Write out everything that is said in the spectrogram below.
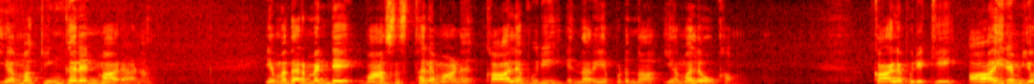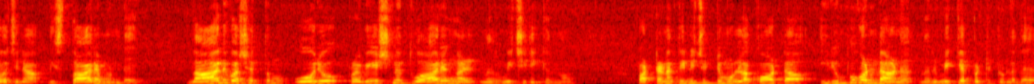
യമകിങ്കരന്മാരാണ്. യമധർമ്മന്റെ വാസസ്ഥലമാണ് കാലപുരി എന്നറിയപ്പെടുന്ന യമലോകം. കാലപുരിക്ക് ആയിരം യോജന വിസ്താരമുണ്ട്. നാല് വശത്തും ഓരോ പ്രവേശന ദ്വാരങ്ങൾ നിർമ്മിച്ചിരിക്കുന്നു. പട്ടണത്തിന് ചുറ്റുമുള്ള കോട്ട ഇരുമ്പുകൊണ്ടാണ് നിർമ്മിക്കപ്പെട്ടിട്ടുള്ളത്.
